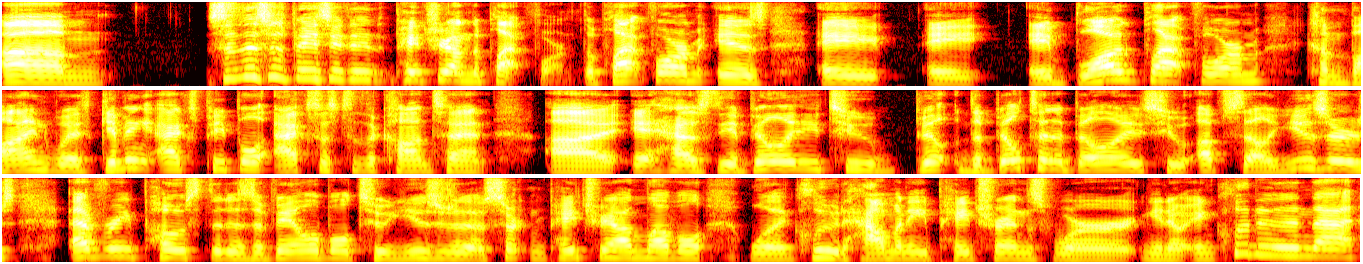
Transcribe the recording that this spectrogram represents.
um, so this is basically Patreon, the platform. The platform is a a a blog platform combined with giving X people access to the content. Uh, it has the ability to build the built-in ability to upsell users. Every post that is available to users at a certain Patreon level will include how many patrons were, you know, included in that,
